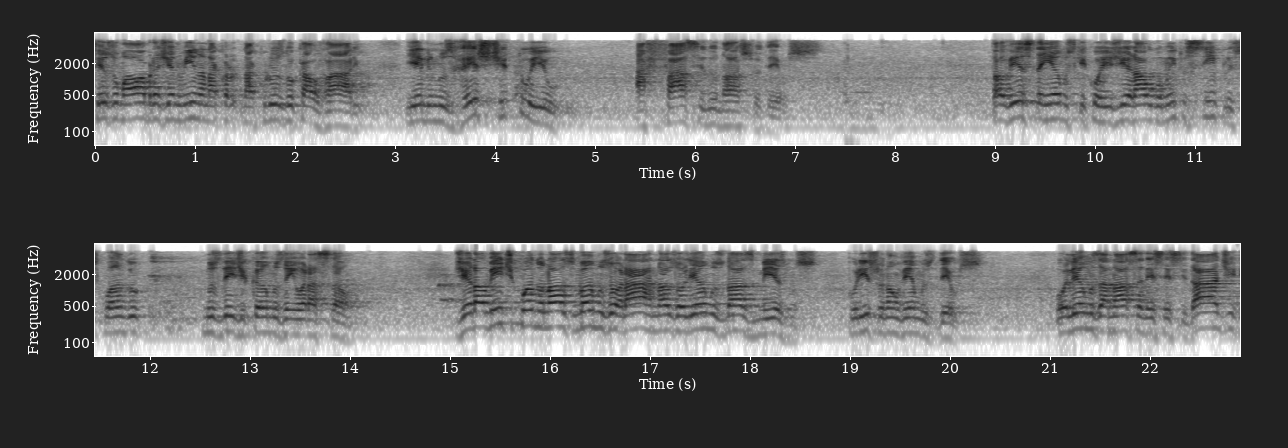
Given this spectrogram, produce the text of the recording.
fez uma obra genuína na, cruz do Calvário e ele nos restituiu a face do nosso Deus. Talvez tenhamos que corrigir algo muito simples quando nos dedicamos em oração. Geralmente, quando nós vamos orar, nós olhamos nós mesmos, por isso não vemos Deus olhamos a nossa necessidade,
